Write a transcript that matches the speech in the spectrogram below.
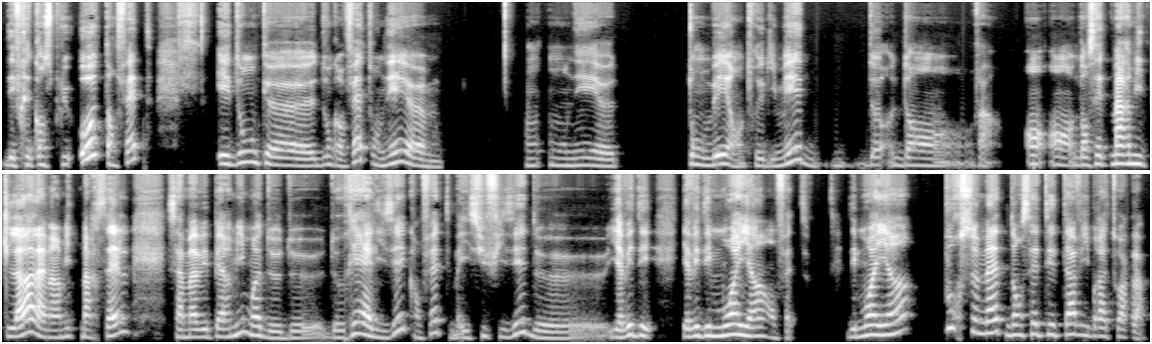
des fréquences plus hautes, en fait et donc donc en fait, on est, on est, heu, «tombés» entre guillemets dans dans enfin, en dans cette marmite-là, la marmite Marcel. Ça m'avait permis moi de de réaliser qu'en fait, bah, il suffisait de il y avait des moyens en fait. Des moyens pour se mettre dans cet état vibratoire-là.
